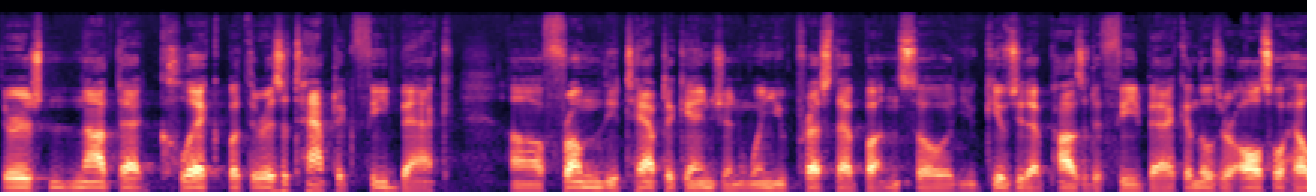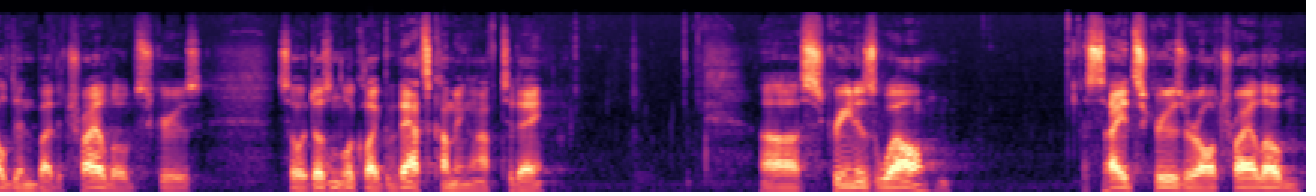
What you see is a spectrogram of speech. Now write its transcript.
There is not that click, but there is a taptic feedback uh, from the taptic engine when you press that button, so it gives you that positive feedback, and those are also held in by the tri-lobe screws. So it doesn't look like that's coming off today. Uh, screen as well, side screws are all tri-lobe.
